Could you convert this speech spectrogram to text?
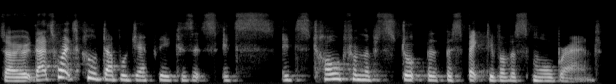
So that's why it's called double jeopardy because it's it's it's told from the perspective of a small brand.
